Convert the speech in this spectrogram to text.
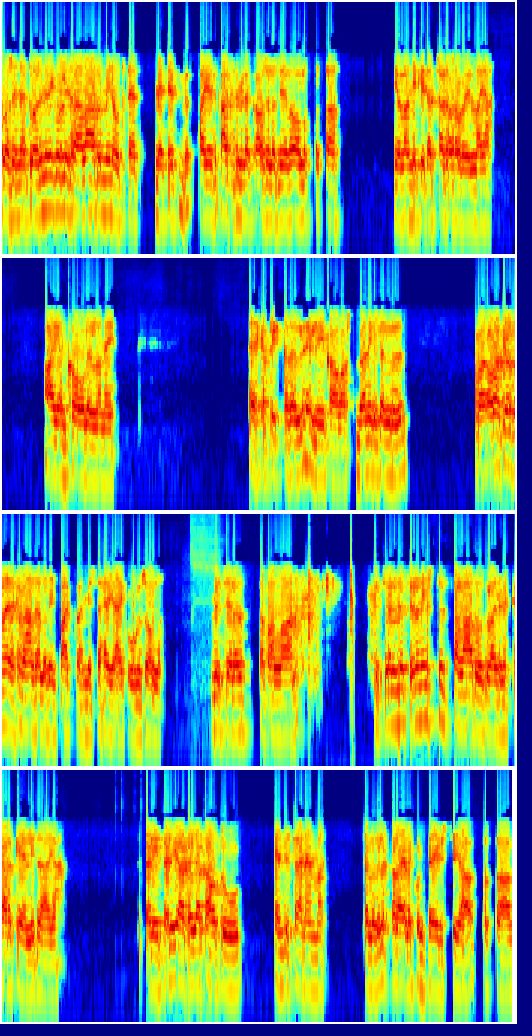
tuo sinne, tuo sinne niin lisää laatuminuutteja. Mietin, että aikaisemmilla kausilla siellä on ollut tota, jolla Nikita Chadorovilla ja Ian Coleilla, niin ehkä pikkasen liikaa vasta. Niin sellaisen, ovat joutuneet ehkä vähän sellaisiin paikkoihin, missä he ei kuuluisi olla. Nyt siellä tavallaan, nyt siellä, nyt siellä niin sitä laatua tulee sinne kärkeen lisää ja peli, peliaika jakautuu entistä enemmän sellaisille pelaajille kuin Davis ja tota,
